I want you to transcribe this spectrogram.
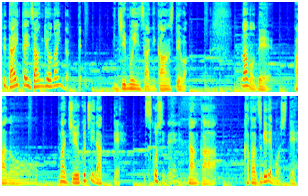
で、大体残業ないんだって。事務員さんに関しては。なので、あのー、まあ、19時になって、少しね、なんか、片付けでもして、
